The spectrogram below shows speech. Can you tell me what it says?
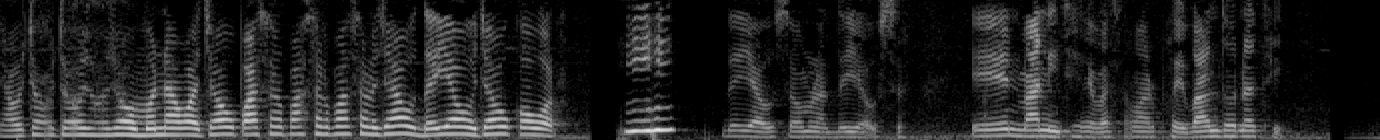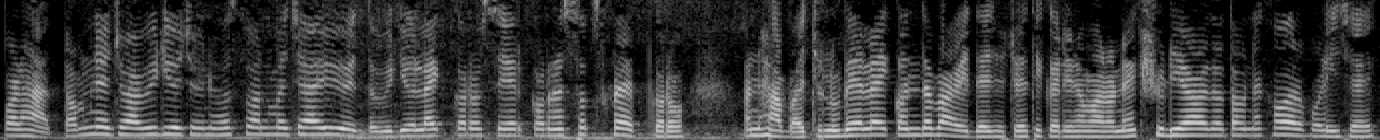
જાઓ જાઓ જાઓ જાઓ મનાવા જાઓ. પાછળ પાછળ પાછળ જાઓ. આવો જાઓ કવર દઈ આવશે હમણાં દઈ આવશે. એ માની છે એવા અમારે ફઈ વાંધો નથી. પણ હા, તમને જો આ વીડિયો જોઈને હસવાનું મજા આવી હોય તો વીડિયો લાઈક કરો શેર કરો સબસ્ક્રાઇબ કરો. અને હા, બાજુનું બેલ આઇકન દબાવી દેજો, જેથી કરીને અમારો નેક્સ્ટ વીડિયો આવે તો તમને ખબર પડી જાય.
